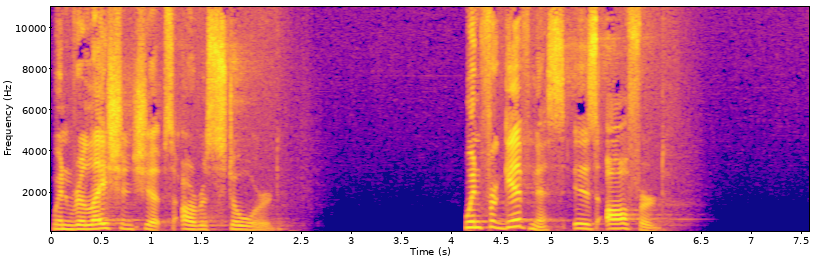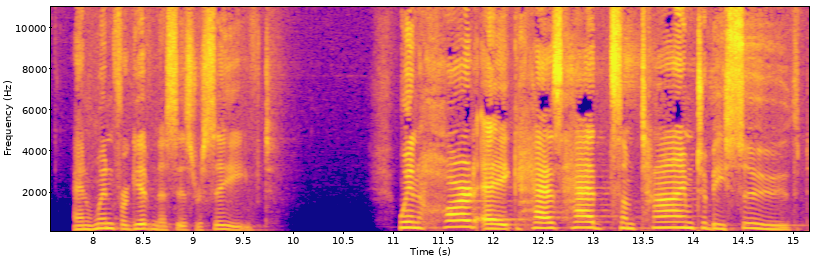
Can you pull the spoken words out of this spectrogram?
when relationships are restored, when forgiveness is offered, and when forgiveness is received when heartache has had some time to be soothed,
